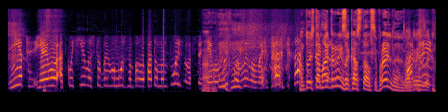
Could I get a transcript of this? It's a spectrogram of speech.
Нет, я его откусила, чтобы его можно было потом им пользоваться. То есть я его Ага. вышла, вынула изо рта. Ну, то есть там огрызок остался, правильно? Огрызок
